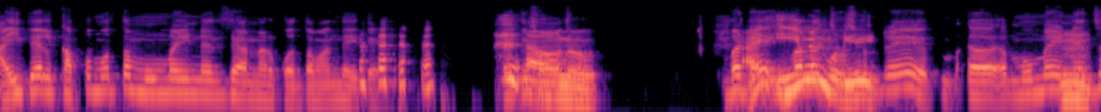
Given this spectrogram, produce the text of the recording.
ఐపీఎల్ కప్పు మొత్తం ముంబై ఇండియన్స్ అన్నారు కొంతమంది అయితే. అవును. బట్ మురళి- చూసుకుంటే ముంబై ఇండియన్స్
